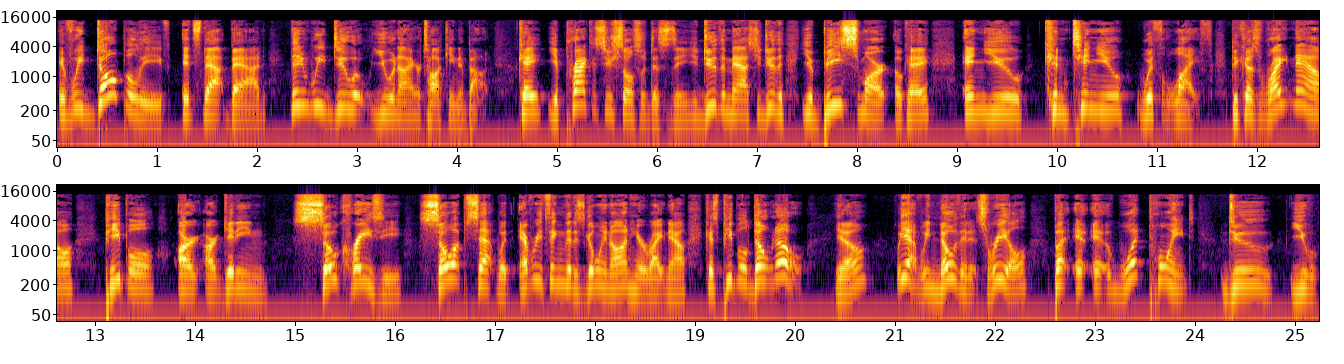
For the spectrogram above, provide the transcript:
If we don't believe it's that bad, then we do what you and I are talking about. Okay, you practice your social distancing, you do the mask, you do the, you be smart, okay, and you continue with life. Because right now, people are are getting so crazy, so upset with everything that is going on here right now because people don't know, you know? Well, yeah, we know that it's real, but at, at what point do you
